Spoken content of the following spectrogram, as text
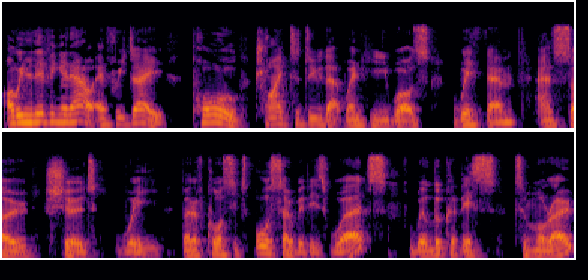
are we living it out every day? Paul tried to do that when he was with them, and so should we. But of course, it's also with his words. We'll look at this tomorrow.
